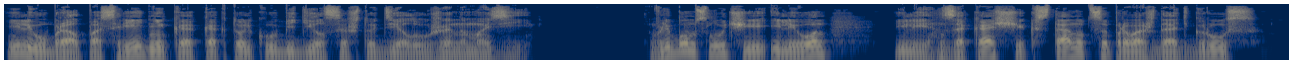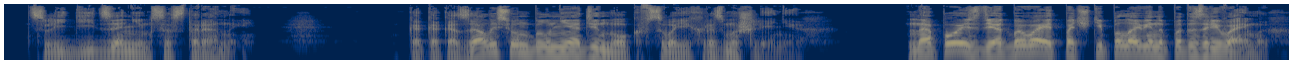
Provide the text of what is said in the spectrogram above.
или убрал посредника, как только убедился, что дело уже на мази. В любом случае или он, или заказчик станут сопровождать груз, следить за ним со стороны. Как оказалось, он был не одинок в своих размышлениях. «На поезде отбывает почти половина подозреваемых.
